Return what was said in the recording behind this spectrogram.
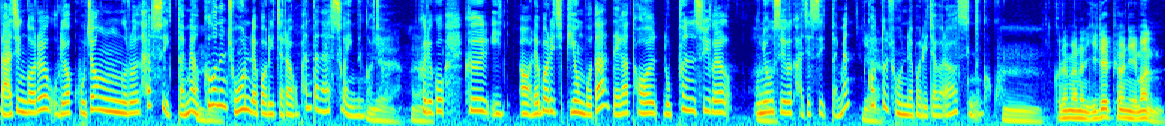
낮은 거를 우리가 고정으로 할 수 있다면 음. 그거는 좋은 레버리지라고 판단할 수가 있는 거죠. 예. 예. 그리고 그 이, 어, 레버리지 비용보다 내가 더 높은 수익을 운용 음. 수익을 가질 수 있다면 예. 그것도 좋은 레버리지라고 할 수 있는 거고. 음. 그러면은 이 대표님은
